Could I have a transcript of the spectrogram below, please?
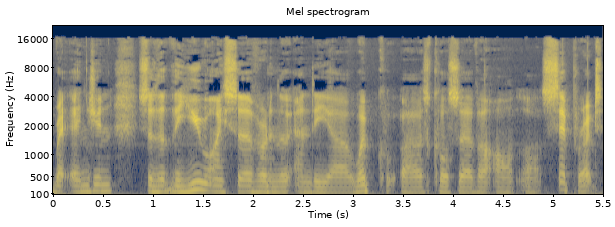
re- engine, so that the UI server and the and the uh, web co- uh, core server are, are separate,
